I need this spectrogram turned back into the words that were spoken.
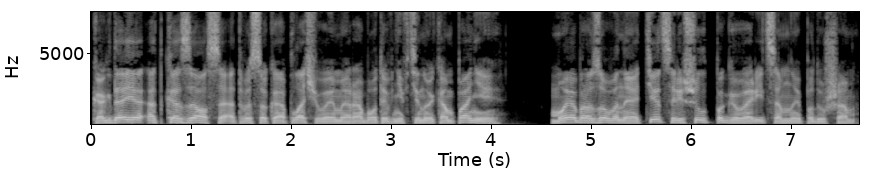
Когда я отказался от высокооплачиваемой работы в нефтяной компании, мой образованный отец решил поговорить со мной по душам.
